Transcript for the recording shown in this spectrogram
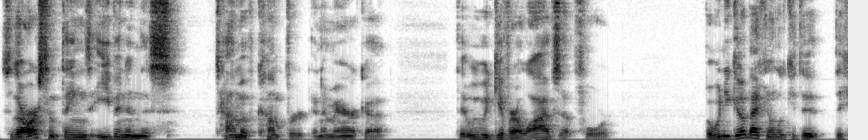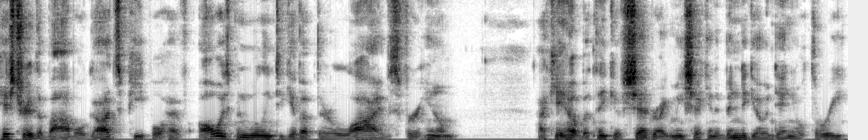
So there are some things, even in this time of comfort in America, that we would give our lives up for. But when you go back and look at the, the history of the Bible, God's people have always been willing to give up their lives for Him. I can't help but think of Shadrach, Meshach, and Abednego in Daniel 3,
